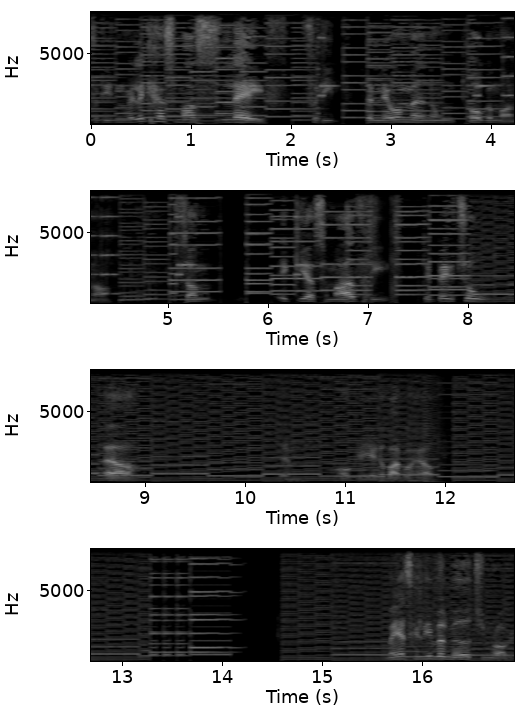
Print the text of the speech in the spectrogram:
Fordi den vil ikke have så meget slag, fordi den lever med nogle Pokémoner, som ikke giver så meget, fordi det begge to er dem. Okay, jeg kan bare gå herop. Men jeg skal alligevel med Team Rocket.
